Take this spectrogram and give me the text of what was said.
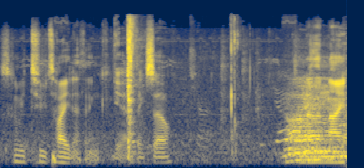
It's going to be too tight, I think. Yeah, I think so. Another nine.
